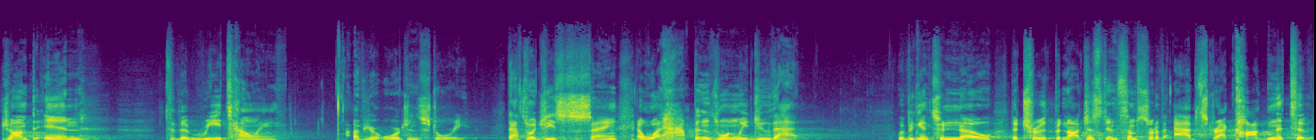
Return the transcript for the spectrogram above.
jump in to the retelling of your origin story. That's what Jesus is saying. And what happens when we do that? We begin to know the truth, but not just in some sort of abstract cognitive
